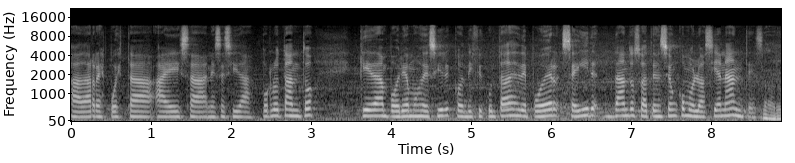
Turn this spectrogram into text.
a dar respuesta a esa necesidad. Por lo tanto, quedan, podríamos decir, con dificultades de poder seguir dando su atención como lo hacían antes. Claro.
